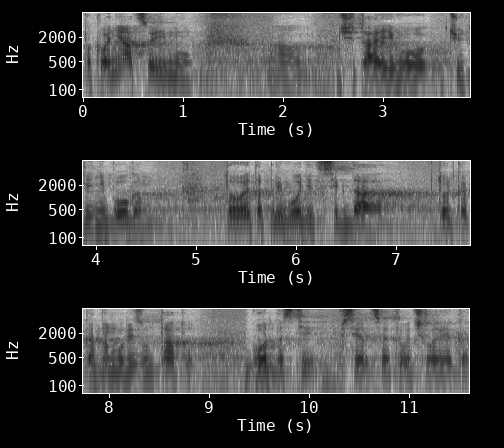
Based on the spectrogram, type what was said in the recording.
поклоняться ему, а, считая его чуть ли не Богом, то это приводит всегда только к одному результату — гордости в сердце этого человека.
